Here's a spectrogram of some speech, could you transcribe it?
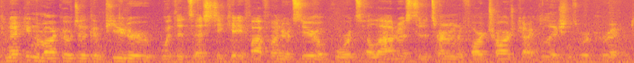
Connecting the micro to the computer with its STK500 serial ports allowed us to determine if our charge calculations were correct.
